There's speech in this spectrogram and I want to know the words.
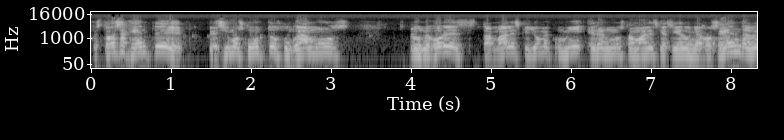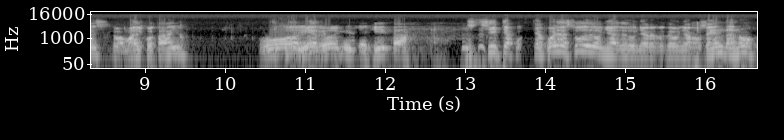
pues toda esa gente, crecimos juntos, jugamos. Los mejores tamales que yo me comí eran unos tamales que hacía doña Rosenda, ¿ves? La mamá del Cotayo. Uy, uy, mi viejita. Sí, te, acuerdas tú de doña, de doña, de doña Rosenda, ¿no?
